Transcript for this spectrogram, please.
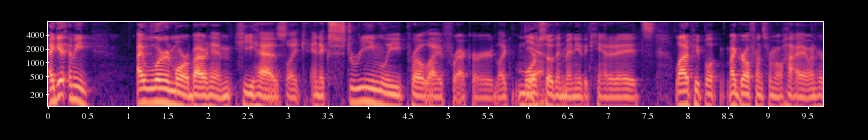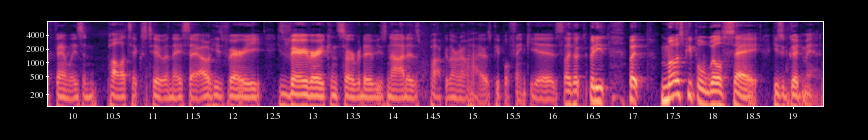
I get. I mean, I learn more about him. He has like an extremely pro-life record, like more Yeah. so than many of the candidates. A lot of people. My girlfriend's from Ohio, and her family's in politics too, and they say, "Oh, he's very, he's very, very conservative. He's not as popular in Ohio as people think he is." Like, but he, but most people will say he's a good man.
